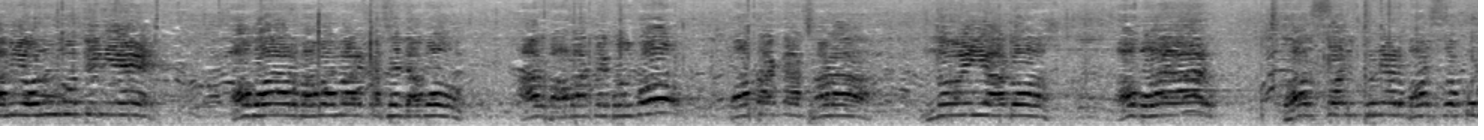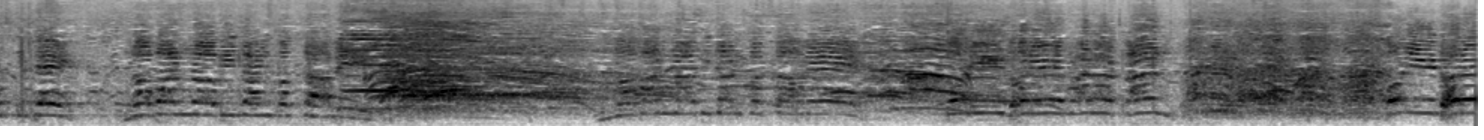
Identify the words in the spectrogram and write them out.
আমি অনুমতি নিয়ে অভয়ার বাবা মার কাছে যাব। আর বাবাকে বলব, পতাকা ছাড়া নয় আগস্ট অভয়ার ধর্ষণ খুনের ভর্ষ কর্তৃতে নবান্ন অভিযান করতে হবে। নবান্ন অভিযান করতে হবে। ধরে মারো টান দড়ি ধরে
